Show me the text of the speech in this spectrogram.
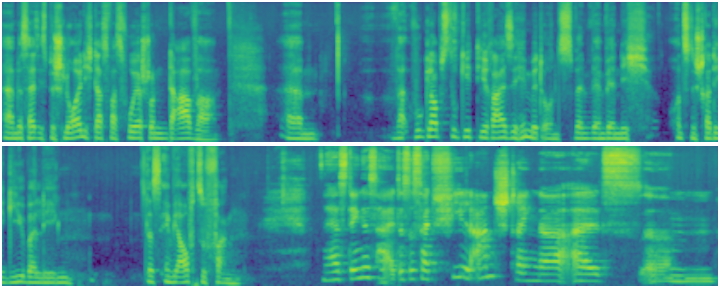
Ähm, das heißt, es beschleunigt das, was vorher schon da war. Ähm, wo glaubst du, geht die Reise hin mit uns, wenn, wenn wir nicht uns eine Strategie überlegen, das irgendwie aufzufangen? Naja, das Ding ist halt, es ist halt viel anstrengender als ähm,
